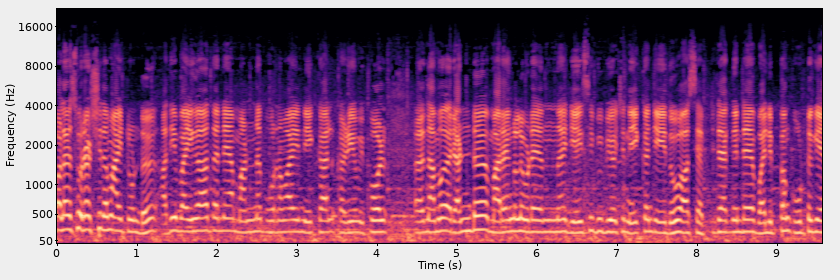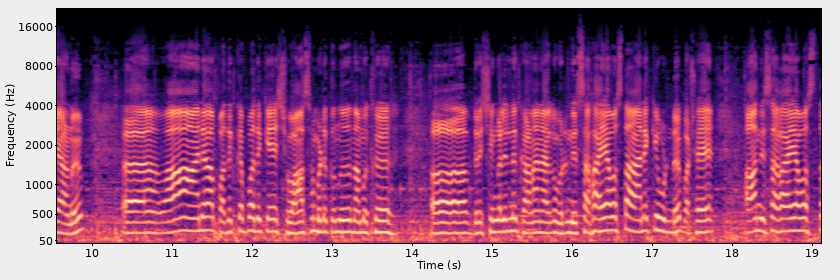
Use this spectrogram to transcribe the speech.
വളരെ സുരക്ഷിതമായിട്ടുണ്ട്. അതി വൈകാതെ തന്നെ മണ്ണ് പൂർണമായി നീക്കാൻ കഴിയും. ഇപ്പോൾ നമ്മൾ രണ്ട് മരങ്ങൾ ഇവിടെ നിന്ന് ജെ സി ബി ഉപയോഗിച്ച് നീക്കം ചെയ്തു. ആ സെപ്റ്റി ടാങ്കിന്റെ വലിപ്പം കൂട്ടുകയാണ്. ആ ആന പതുക്കെ പതുക്കെ ശ്വാസം എടുക്കുന്നത് നമുക്ക് ദൃശ്യങ്ങളിൽ നിന്ന് കാണാനാകും. ഒരു നിസ്സഹായാവസ്ഥ ആനയ്ക്കുമുണ്ട് പക്ഷേ ആ നിസ്സഹായാവസ്ഥ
